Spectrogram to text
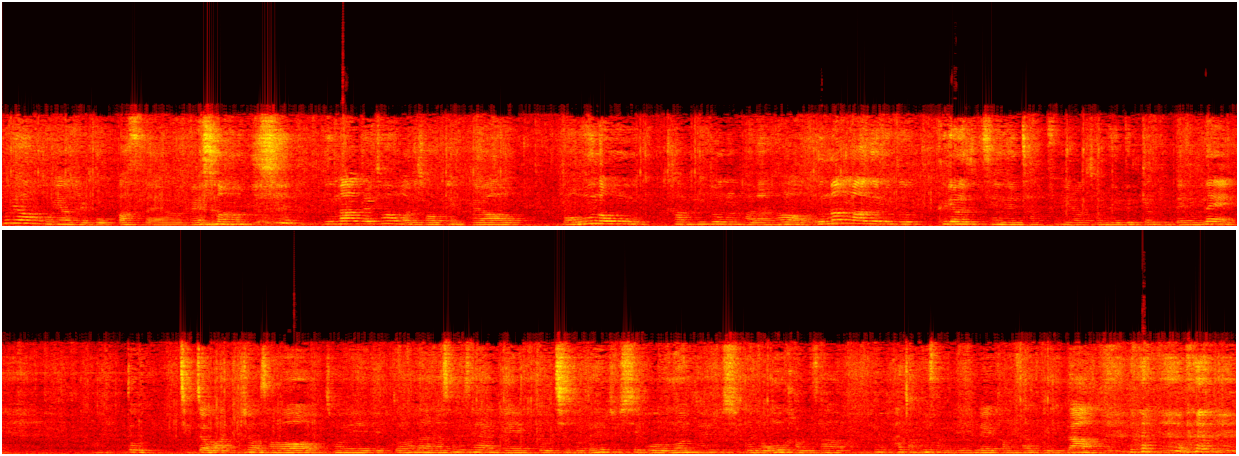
초연 공연을 못 봤어요. 그래서 음악을 처음 먼저 접했고요. 너무너무 감동을 받아서 음악만으로도 그려지는 작품이라고 저는 느꼈기 때문에 어, 또 직접 와주셔서 저희에게 또 하나하나 섬세하게 또 지도도 해주시고 응원도 해주시고 너무 감사하죠 항상 매일매일 감사드립니다.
